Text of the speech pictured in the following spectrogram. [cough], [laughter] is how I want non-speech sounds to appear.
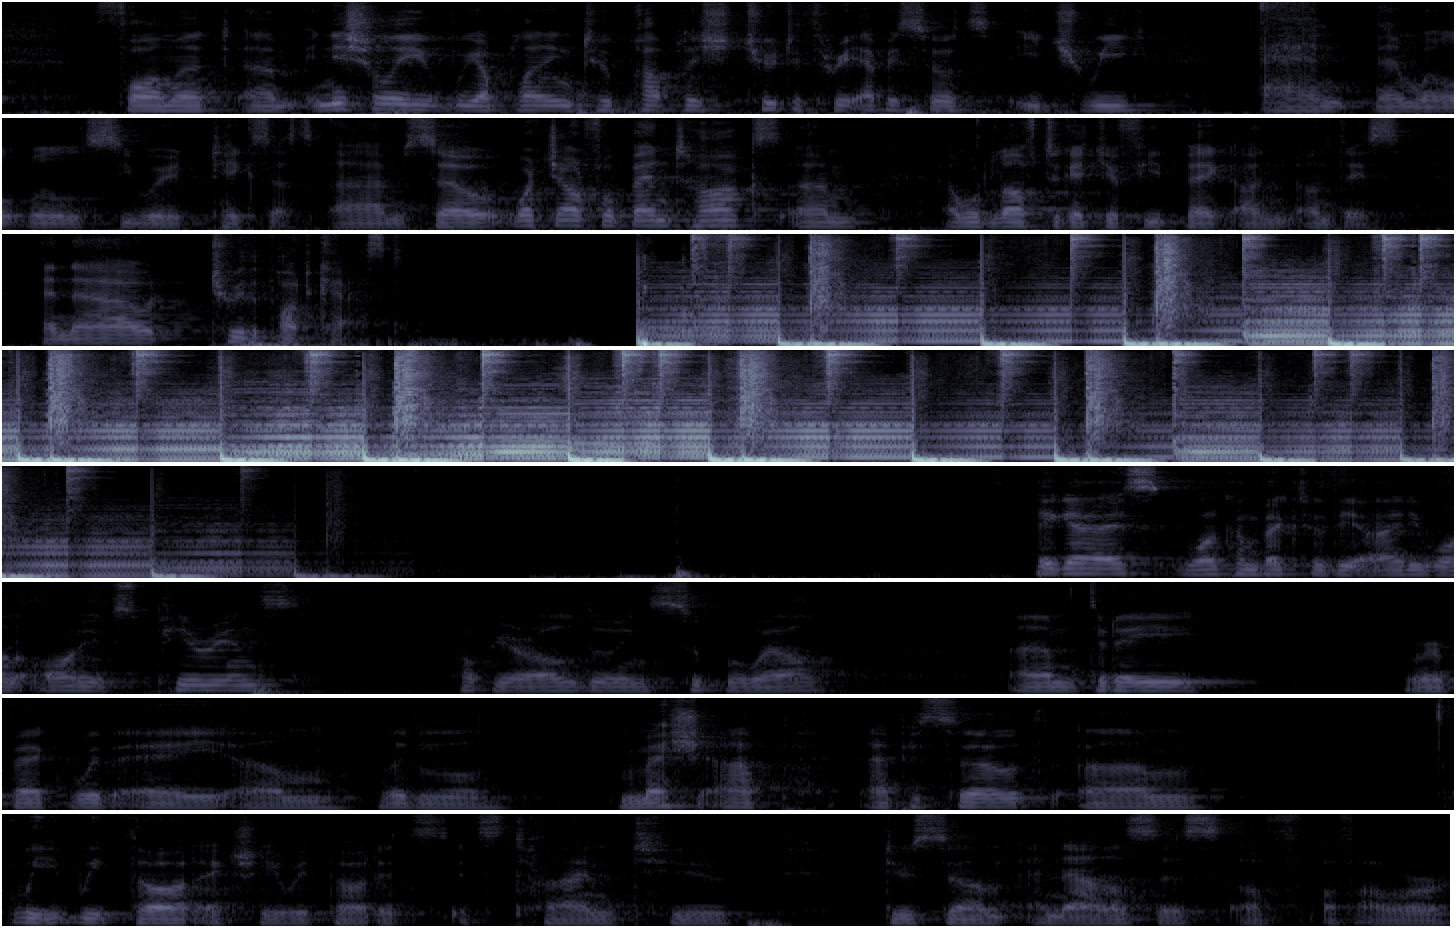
format. Um, initially, we are planning to publish two to three episodes each week, and then we'll we'll see where it takes us. Um, so watch out for Ben Talks. Um, I would love to get your feedback on on this. And now to the podcast. Hey guys, welcome back to the ID1 Audio Experience. Hope you're all doing super well. Um, today we're back with a um, little mesh up episode. Um, we, we thought actually we thought it's it's time to do some analysis of, of our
